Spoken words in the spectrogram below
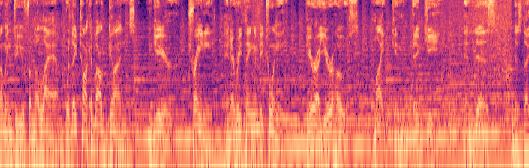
Coming to you from the lab where they talk about guns, gear, training, and everything in between. Here are your hosts, Mike and Big Keith. And this is the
